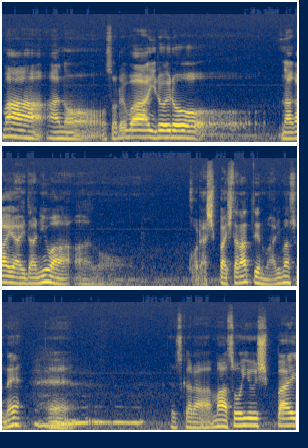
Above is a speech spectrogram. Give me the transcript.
まあ、あの、それはいろいろ長い間には、あの、これは失敗したなっていうのもありますね。えー、ですから、まあそういう失敗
